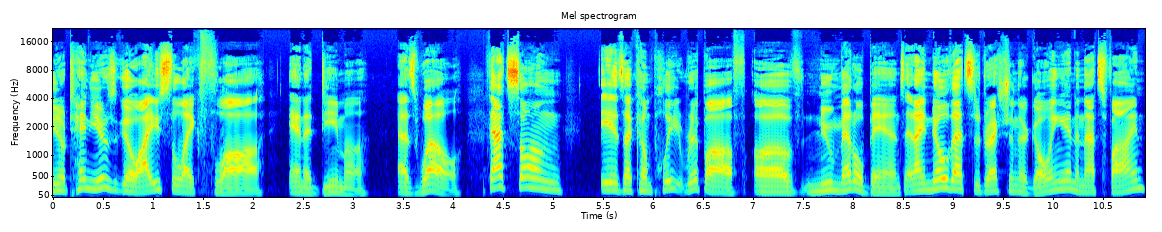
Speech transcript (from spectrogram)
you know, 10 years ago, I used to like Flaw and Adema as well. That song is a complete ripoff of new metal bands. And I know that's the direction they're going in, and that's fine,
